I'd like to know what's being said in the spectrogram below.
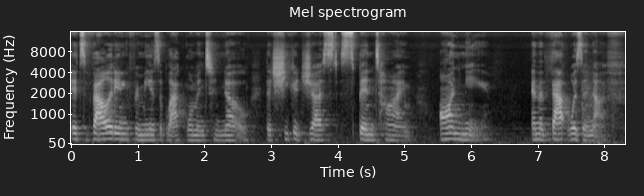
it's validating for me as a black woman to know that she could just spend time on me and that that was enough.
